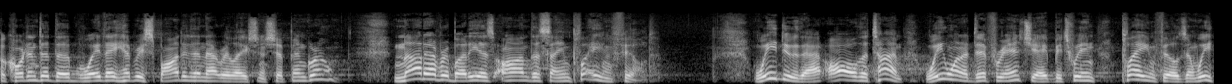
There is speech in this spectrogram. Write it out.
according to the way they had responded in that relationship and grown. Not everybody is on the same playing field. We do that all the time. We want to differentiate between playing fields, and we,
